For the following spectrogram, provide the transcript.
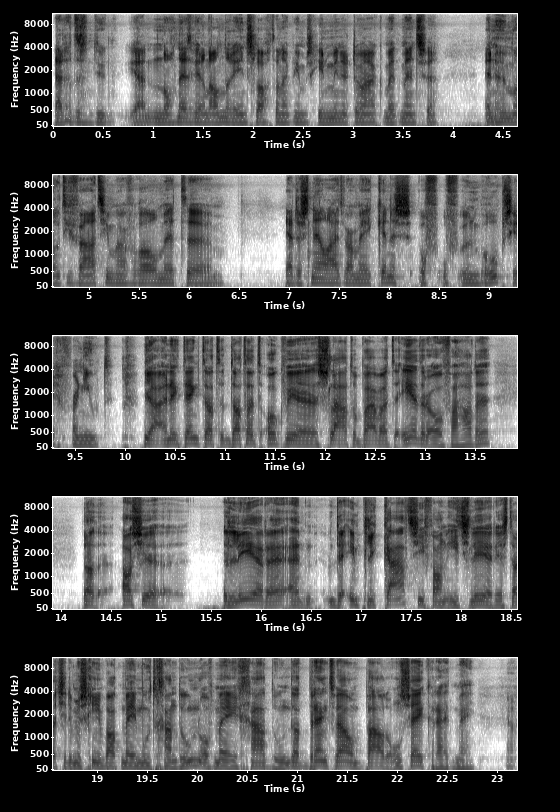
Ja, dat is natuurlijk ja, nog net weer een andere inslag. Dan heb je misschien minder te maken met mensen en hun motivatie, maar vooral met ehm, ja, de snelheid waarmee kennis of, of een beroep zich vernieuwt. Ja, en ik denk dat, dat het ook weer slaat op waar we het eerder over hadden dat als je leren en de implicatie van iets leren is dat je er misschien wat mee moet gaan doen of mee gaat doen, dat brengt wel een bepaalde onzekerheid mee. Ja.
